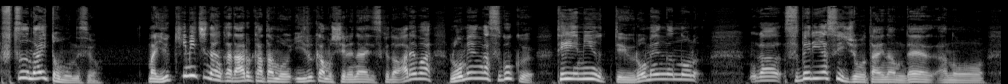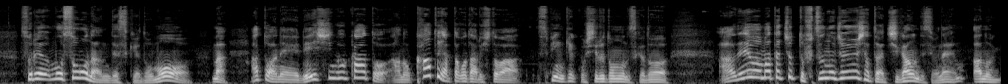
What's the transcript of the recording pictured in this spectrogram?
普通ないと思うんですよ。まあ、雪道なんかである方もいるかもしれないですけど、あれは路面がすごく低ミューっていう路面のが滑りやすい状態なので、あの、それもそうなんですけども、まあ、あとはね、レーシングカート、あの、カートやったことある人はスピン結構してると思うんですけど、あれはまたちょっと普通の乗用車とは違うんですよね。あの、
